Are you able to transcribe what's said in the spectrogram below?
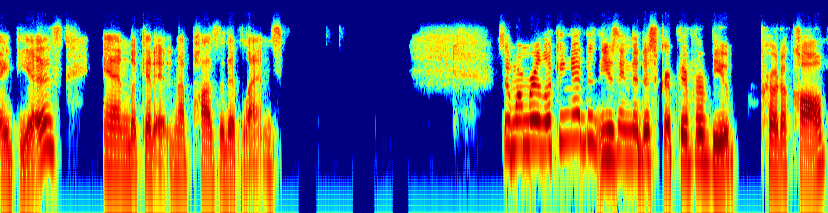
ideas and look at it in a positive lens. So when we're looking at using the descriptive review protocol,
